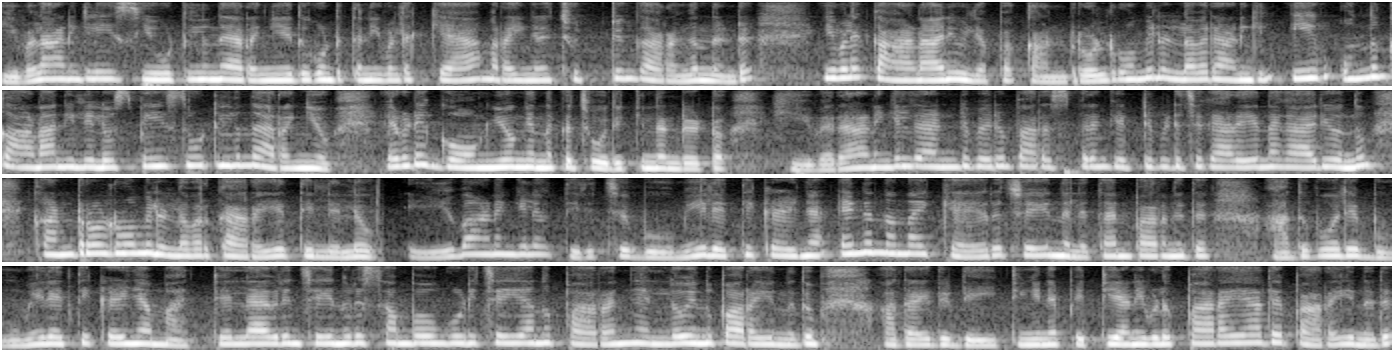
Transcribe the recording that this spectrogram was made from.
ഇവളാണെങ്കിൽ ഈ സ്യൂട്ടിൽ നിന്ന് ഇറങ്ങിയത് കൊണ്ട് തന്നെ ഇവളുടെ ക്യാമറ ഇങ്ങനെ ചുറ്റും കറങ്ങുന്നുണ്ട്. ഇവളെ കാണാനുമില്ല. അപ്പോൾ കൺട്രോൾ റൂമിലുള്ളവരാണെങ്കിൽ ഈ ഒന്നും കാണാനില്ലല്ലോ. സ്പേസ് സ്യൂട്ടിൽ നിന്ന് ഇറങ്ങിയോ? എവിടെ ഗോങ്യോങ് എന്നൊക്കെ ചോദിക്കുന്നുണ്ട് കേട്ടോ. ഇവരാണെങ്കിൽ രണ്ടുപേരും പരസ്പരം കെട്ടിപ്പിടിച്ച് കരയുന്ന കാര്യമൊന്നും കൺട്രോൾ റൂമിലുള്ളവർക്ക് അറിയത്തില്ലല്ലോ. ഈവാണെങ്കിലോ തിരിച്ച് ഭൂമിയിൽ എത്തിക്കഴിഞ്ഞാൽ എന്നെ നന്നായി കെയർ ചെയ്യുന്നില്ല താൻ പറഞ്ഞത്? അതുപോലെ ഭൂമിയിൽ എത്തിക്കഴിഞ്ഞാൽ മറ്റെല്ലാവരും ചെയ്യുന്നൊരു സംഭവം കൂടി ചെയ്യാമെന്ന് പറഞ്ഞല്ലോ എന്ന് പറയുന്നതും അതായത് ഡേറ്റിങ്ങിനെ പറ്റിയാണ് ഇവൾ പറയാതെ പറയുന്നത്.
